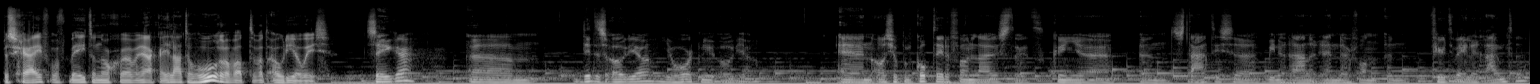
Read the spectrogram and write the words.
Beschrijf, of beter nog, eh, ja, kan je laten horen wat, wat audio is? Zeker. Ehm, dit is audio. Je hoort nu audio. En als je op een koptelefoon luistert, kun je een statische binaurale render van een virtuele ruimte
